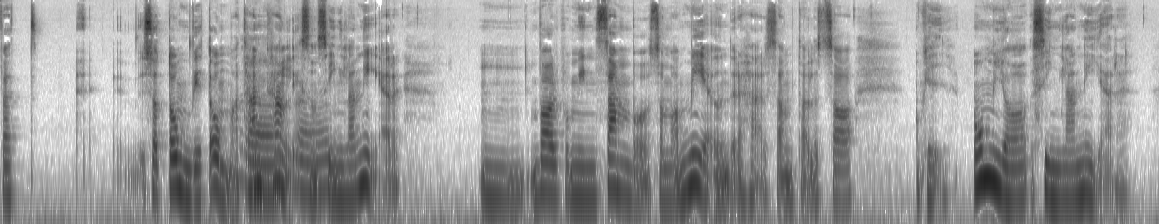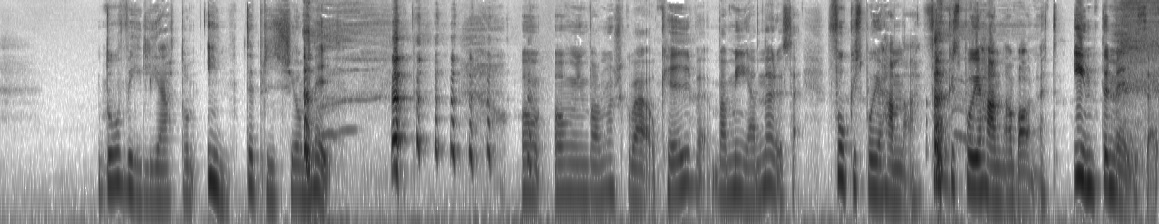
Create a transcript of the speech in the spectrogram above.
För att, så att de vet om att han Ja, kan liksom ja. singla ner. Mm, varpå min sambo som var med under det här samtalet sa, okej, om jag singlar ner, då vill jag att de inte bryr sig om mig. Och, och min barnmorska bara, okej, v- vad menar du? Så här, fokus på Johanna, fokus på Johanna och barnet, inte mig. Så här.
